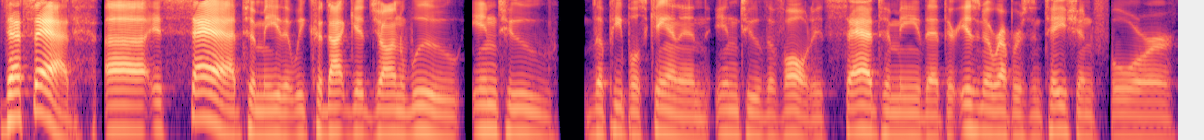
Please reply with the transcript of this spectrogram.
that's sad. Uh it's sad to me that we could not get John Woo into the people's canon into the vault. It's sad to me that there is no representation for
